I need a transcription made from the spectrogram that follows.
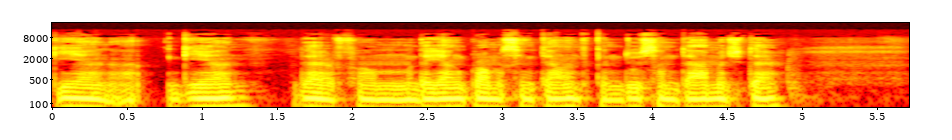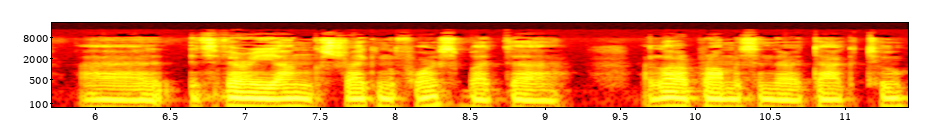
Gian, uh, Gian there from the young promising talent can do some damage there. Uh, it's very young striking force, but uh, a lot of promise in their attack too.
